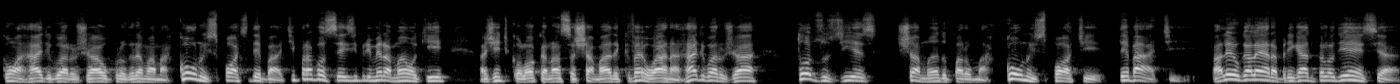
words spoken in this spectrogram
com a Rádio Guarujá, o programa Marcou no Esporte Debate. E para vocês, em primeira mão aqui, a gente coloca a nossa chamada que vai ao ar na Rádio Guarujá todos os dias, chamando para o Marcou no Esporte Debate. Valeu, galera. Obrigado pela audiência.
